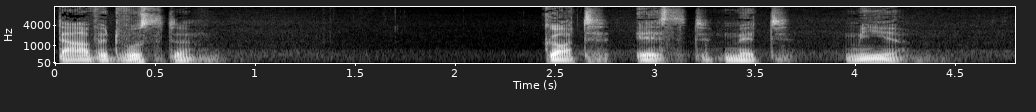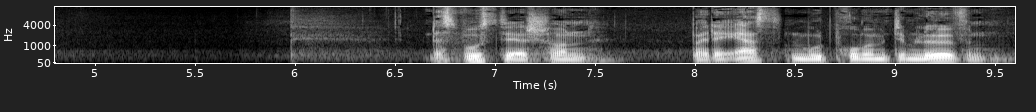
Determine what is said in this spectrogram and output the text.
David wusste, Gott ist mit mir. Das wusste er schon bei der ersten Mutprobe mit dem Löwen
